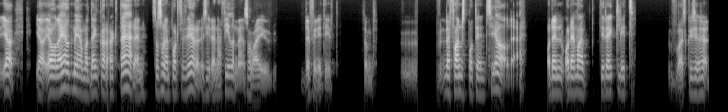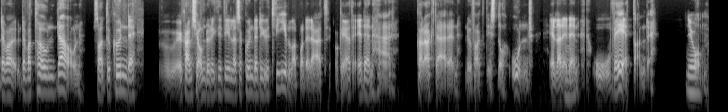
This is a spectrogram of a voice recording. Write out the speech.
jag, jag, jag håller helt med om att den karaktären så som den porträtterades i den här filmen så var ju definitivt. Som, det fanns potential där. Och den, och den var tillräckligt vad ska jag säga, det var, det var toned down. Så att du kunde kanske om du riktigt ville så kunde du ju tvivla på det där att okej att är den här karaktären nu faktiskt då ond? Eller är Mm. den ovetande? Jo. om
